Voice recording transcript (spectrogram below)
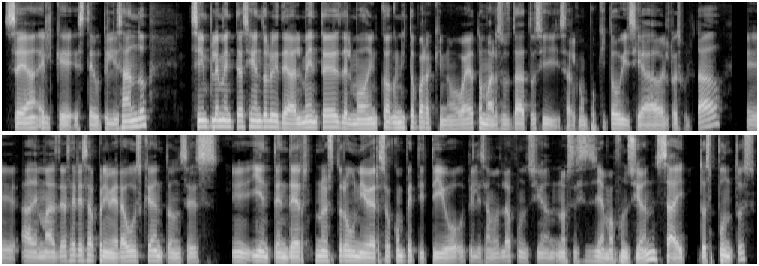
sea el que esté utilizando simplemente haciéndolo idealmente desde el modo incógnito para que no vaya a tomar sus datos y salga un poquito viciado el resultado. Eh, además de hacer esa primera búsqueda, entonces, eh, y entender nuestro universo competitivo, utilizamos la función, no sé si se llama función, site, dos puntos,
